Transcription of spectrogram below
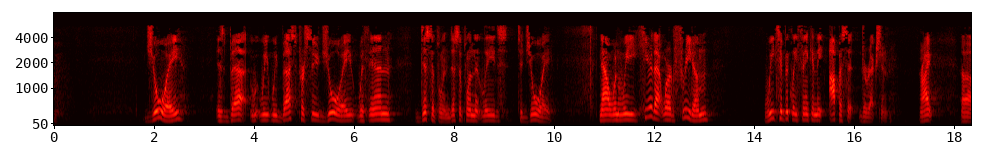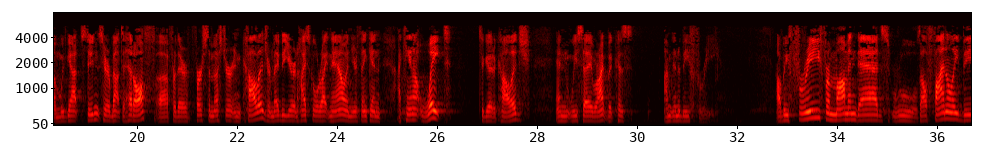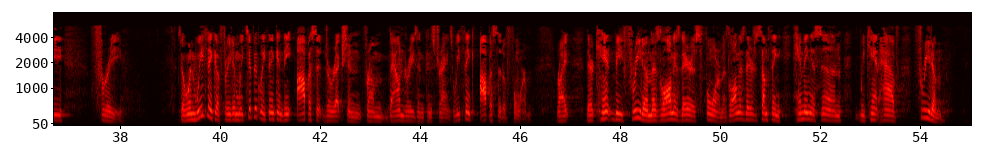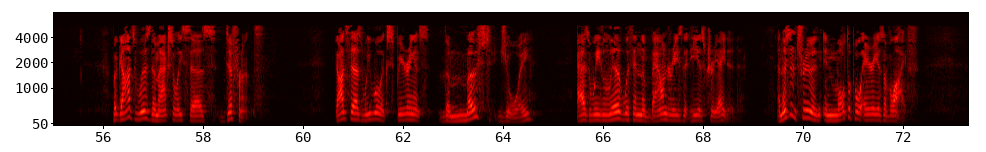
Joy is be- we, we best pursue joy within discipline, discipline that leads to joy. Now, when we hear that word freedom, we typically think in the opposite direction, right? Um, we've got students who are about to head off uh, for their first semester in college, or maybe you're in high school right now and you're thinking, I cannot wait to go to college. And we say, right, because I'm going to be free. I'll be free from mom and dad's rules. I'll finally be free. So when we think of freedom, we typically think in the opposite direction from boundaries and constraints. We think opposite of form, right? There can't be freedom as long as there is form. As long as there's something hemming us in, we can't have freedom. But God's wisdom actually says different. God says we will experience the most joy as we live within the boundaries that He has created. And this is true in, in multiple areas of life.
